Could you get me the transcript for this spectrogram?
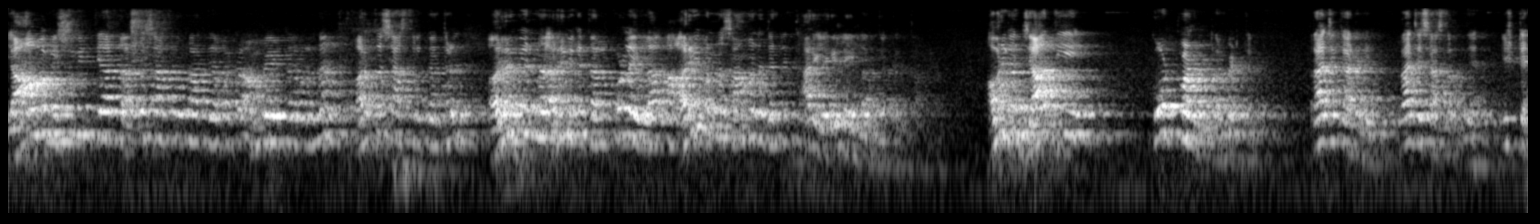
ಯಾವ ವಿಶ್ವವಿದ್ಯಾಲಯದ ಅರ್ಥಶಾಸ್ತ್ರ ಪ್ರಾಧ್ಯಾಪಕ ಅಂಬೇಡ್ಕರ್ ಅವರನ್ನ ಅರ್ಥಶಾಸ್ತ್ರಜ್ಞ ಅಂತ ಹೇಳಿ ಅರಿವಿನ, ಅರಿವಿಗೆ ತಲುಕೊಳ್ಳೇ ಇಲ್ಲ, ಆ ಅರಿವನ್ನು ಸಾಮಾನ್ಯ ಜನರಿಗೆ ಧಾರೆ ಎರಿಲೇ ಇಲ್ಲ ಅಂತಕ್ಕಂಥ. ಅವರಿಗೆ ಜಾತಿ ಕೋಟ್ ಮಾಡಿಬಿಟ್ರು ಅಂಬೇಡ್ಕರ್. ರಾಜಕಾರಣಿ, ರಾಜ್ಯಶಾಸ್ತ್ರಜ್ಞ ಇಷ್ಟೇ.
